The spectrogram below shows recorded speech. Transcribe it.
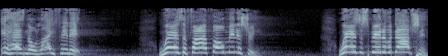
it has no life in it. Where's the fivefold ministry? Where's the spirit of adoption?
